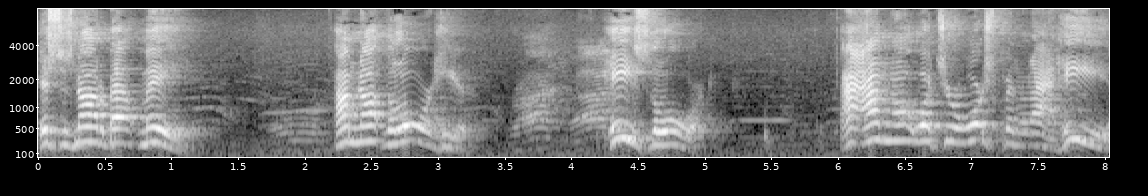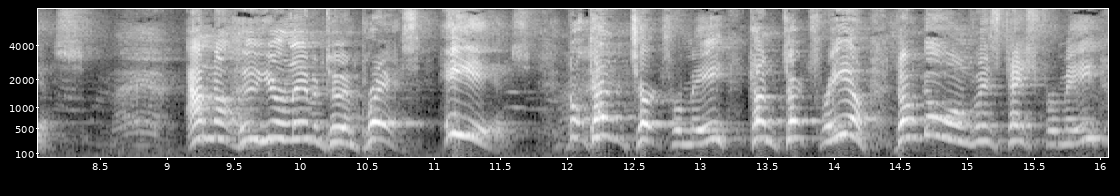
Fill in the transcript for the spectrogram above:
This is not about me. I'm not the Lord here. He's the Lord. I, am not what you're worshiping tonight. He is. I'm not who you're living to impress. He is. Don't come to church for me. Come to church for Him. Don't go on visitation for me.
